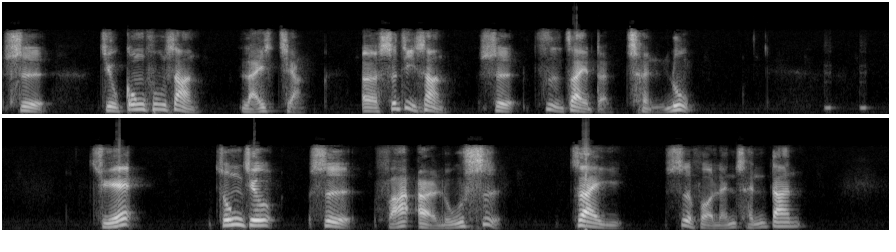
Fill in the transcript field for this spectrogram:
是就功夫上来讲，呃，实际上是自在的沉入觉，终究是法尔如是，在于是否能承担，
